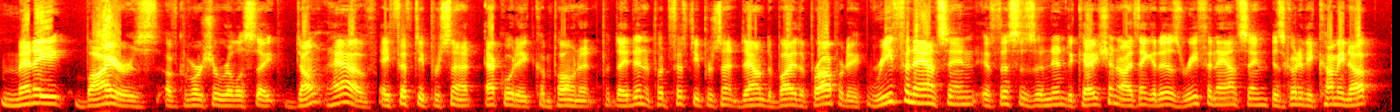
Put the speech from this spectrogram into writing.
many buyers of commercial real estate don't have a 50% equity component, but they didn't put 50% down to buy the property, refinancing, if this is an indication, I think it is, refinancing is going to be coming up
